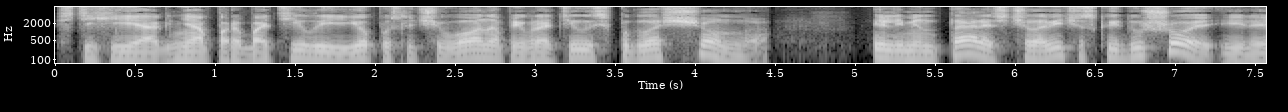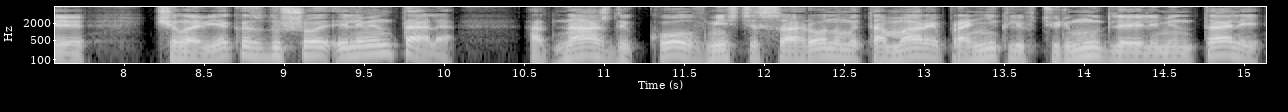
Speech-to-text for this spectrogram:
Стихия огня поработила ее, после чего она превратилась в поглощенную — элементаля с человеческой душой или человека с душой элементаля. Однажды Кол вместе с Аароном и Тамарой проникли в тюрьму для элементалей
